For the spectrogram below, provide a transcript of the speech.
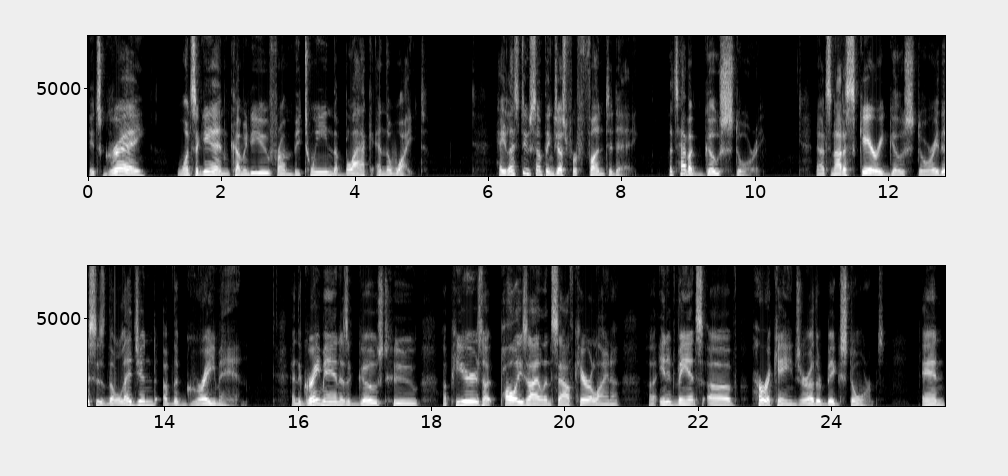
It's Gray, once again coming to you from between the black and the white. Hey, let's do something just for fun today. Let's have a ghost story. Now, it's not a scary ghost story. This is the legend of the Gray Man. And the Gray Man is a ghost who appears at Pawleys Island, South Carolina, uh, in advance of hurricanes or other big storms. And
